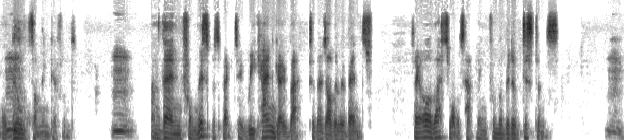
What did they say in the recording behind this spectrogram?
or mm. build something different. Mm. And then from this perspective, we can go back to those other events, say, oh, that's what was happening from a bit of distance mm.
